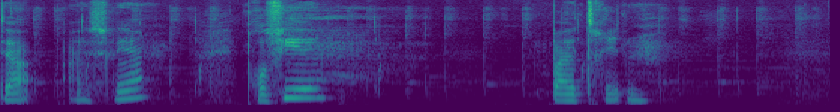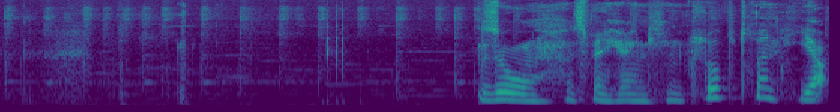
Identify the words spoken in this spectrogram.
Da, Eisleon. Profil. Beitreten. So, jetzt bin ich eigentlich im Club drin. Ja.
